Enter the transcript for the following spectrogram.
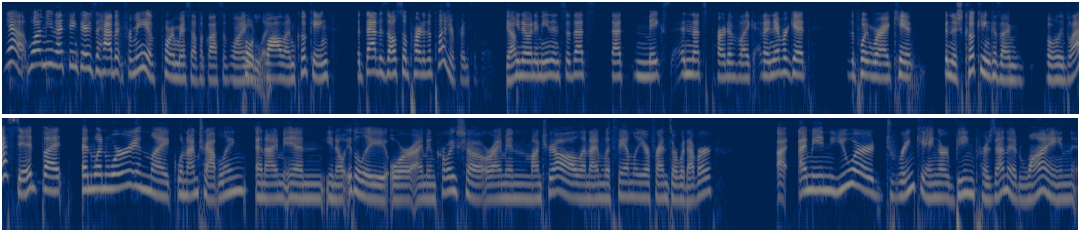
Yeah, well, I mean, I think there's a habit for me of pouring myself a glass of wine Totally. while I'm cooking, but that is also part of the pleasure principle. Yep. You know what I mean? And so that's that makes and that's part of like and I never get to the point where I can't finish cooking because I'm totally blasted, but And when we're in like when I'm traveling and I'm in, you know, Italy or I'm in Croatia or I'm in Montreal and I'm with family or friends or whatever, I, I mean, you are drinking or being presented wine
